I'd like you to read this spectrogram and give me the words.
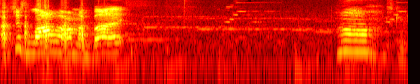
it's just lava on my butt. Oh, I'm scared.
